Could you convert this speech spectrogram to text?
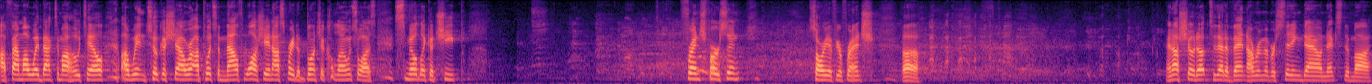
I found my way back to my hotel. I went and took a shower. I put some mouthwash in. I sprayed a bunch of cologne so I smelled like a cheap French person. Sorry if you're French. Uh, and I showed up to that event, and I remember sitting down next to my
